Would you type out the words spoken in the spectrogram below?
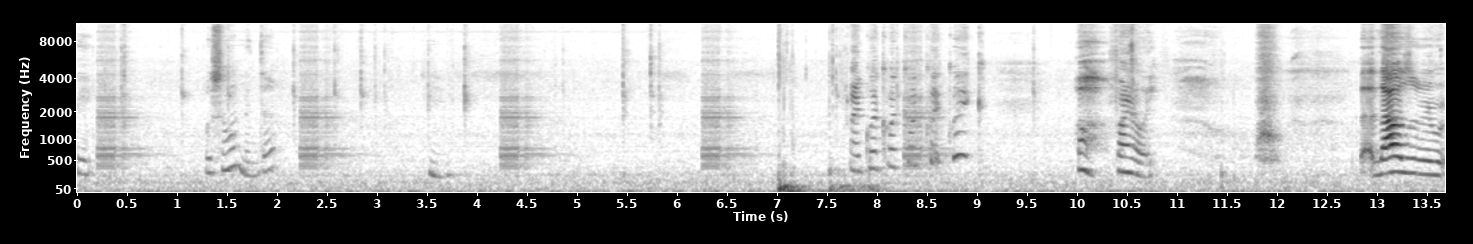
Wait. Was someone in there? Hmm. Alright, quick, quick, quick, quick, quick. Oh, finally. That, that was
